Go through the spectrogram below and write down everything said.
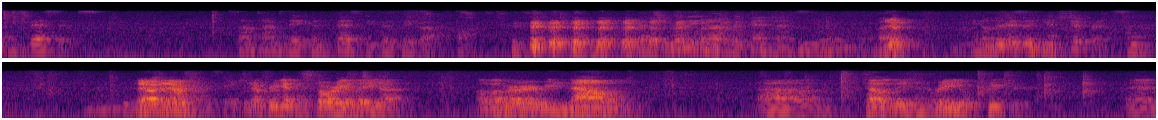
confesses, sometimes they confess because they got caught. That's really not repentance, but, Yeah. you know, there is a huge difference. Never, never, never forget the story of a, uh, of a very renowned, um, television, radio preacher. And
